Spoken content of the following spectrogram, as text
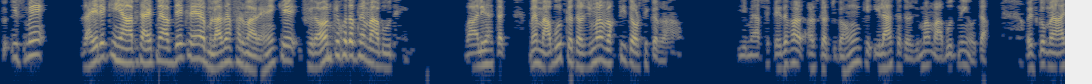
تو اس میں ظاہر ہے کہ یہاں آپ میں آپ دیکھ رہے ہیں اور ملازہ فرما رہے ہیں کہ فرعون کے خود اپنے معبود ہیں۔ والیہ تک میں معبود کا ترجمہ وقتی طور سے کر رہا ہوں۔ یہ میں آپ سے کئی دفعہ عرض کر چکا ہوں کہ الہ کا ترجمہ معبود نہیں ہوتا۔ اور اس کو میں آج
